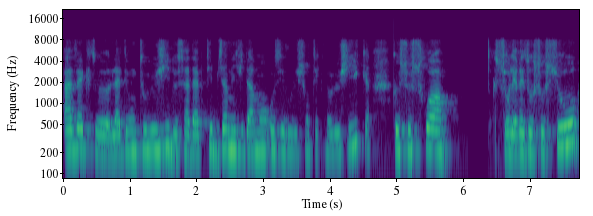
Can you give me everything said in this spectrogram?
avec euh, la déontologie, de s'adapter bien évidemment aux évolutions technologiques, que ce soit sur les réseaux sociaux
